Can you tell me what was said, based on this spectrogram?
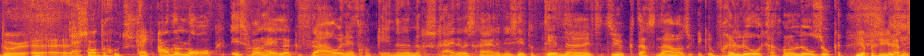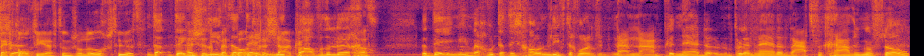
door eh eh, Santegoeds. Kijk, Anne Lok is gewoon een hele leuke vrouw. En heeft gewoon kinderen en gescheiden waarschijnlijk. Dus die heeft op Tinder en heeft natuurlijk... dacht nou, als ik, ik hoef geen lul, ik ga gewoon een lul zoeken. Ja, precies. Dus en eh, Pechtold die heeft toen zo'n lul gestuurd. Dat denk en ik niet. met Dat denk en ik niet. Paal van de lucht. Oh. Dat denk ik niet. Maar goed, dat is gewoon liefde. Gewoon na, na een, plenaire, een plenaire raadsvergadering of zo.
